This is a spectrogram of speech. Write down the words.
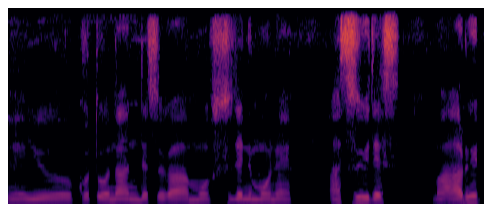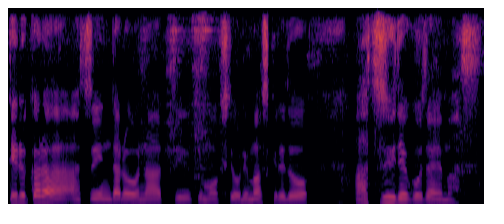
いうことなんですがもうすでにもうね暑いです。まあ歩いてるから暑いんだろうなっていう気もしておりますけれど暑いでございます。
